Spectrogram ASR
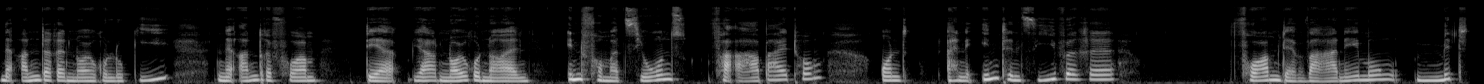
eine andere Neurologie, eine andere Form der ja, neuronalen Informationsverarbeitung und eine intensivere Form der Wahrnehmung mit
